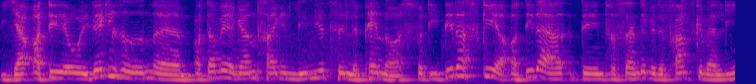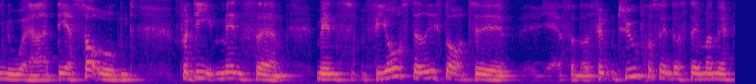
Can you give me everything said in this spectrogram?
Ja, og det er jo i virkeligheden, øh, og der vil jeg gerne trække en linje til Le Pen også, fordi det der sker, og det der er det interessante ved det franske valg lige nu, er, at det er så åbent, fordi mens, øh, mens Fillon stadig står til ja, sådan noget 25% af stemmerne,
